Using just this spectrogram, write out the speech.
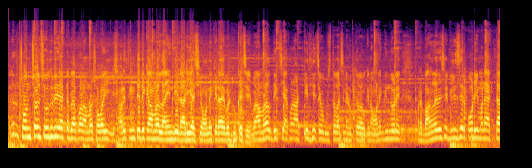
এটা তো চঞ্চল চৌধুরীর একটা ব্যাপার আমরা সবাই সাড়ে তিনটে থেকে আমরা লাইন দিয়ে দাঁড়িয়ে আছি অনেকেরা এবার ঢুকেছে এবার আমরাও দেখছি এখন আটকে দিয়েছে বুঝতে পারছি না ঢুকতে পারব কিনা। অনেকদিন ধরে মানে বাংলাদেশের রিলিজের পরেই মানে একটা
